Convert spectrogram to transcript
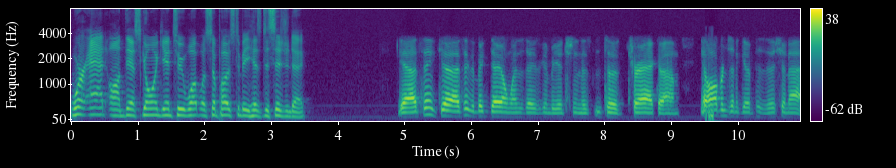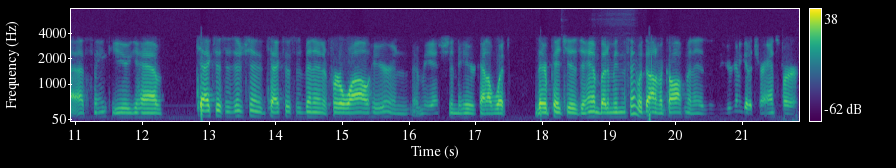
we're at on this going into what was supposed to be his decision day? Yeah, I think uh, I think the big day on Wednesday is going to be interesting to, to track. Um, you know, Auburn's in a good position. I, I think you you have Texas is interesting. Texas has been in it for a while here, and it'd be interesting to hear kind of what their pitch is to him. But I mean, the thing with Donovan Kaufman is you're going to get a transfer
